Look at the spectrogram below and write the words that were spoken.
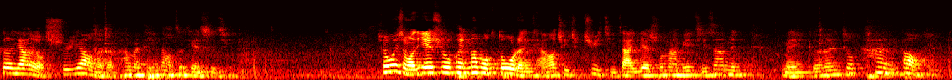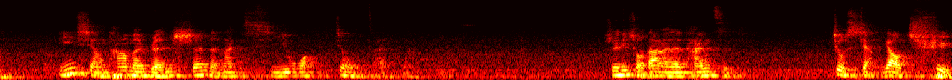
各样有需要的人，他们听到这件事情。所以为什么耶稣会那么多人想要去聚集在耶稣那边？其实他们每个人就看到影响他们人生的那个希望就在那。所以理所当然的摊子就想要去。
